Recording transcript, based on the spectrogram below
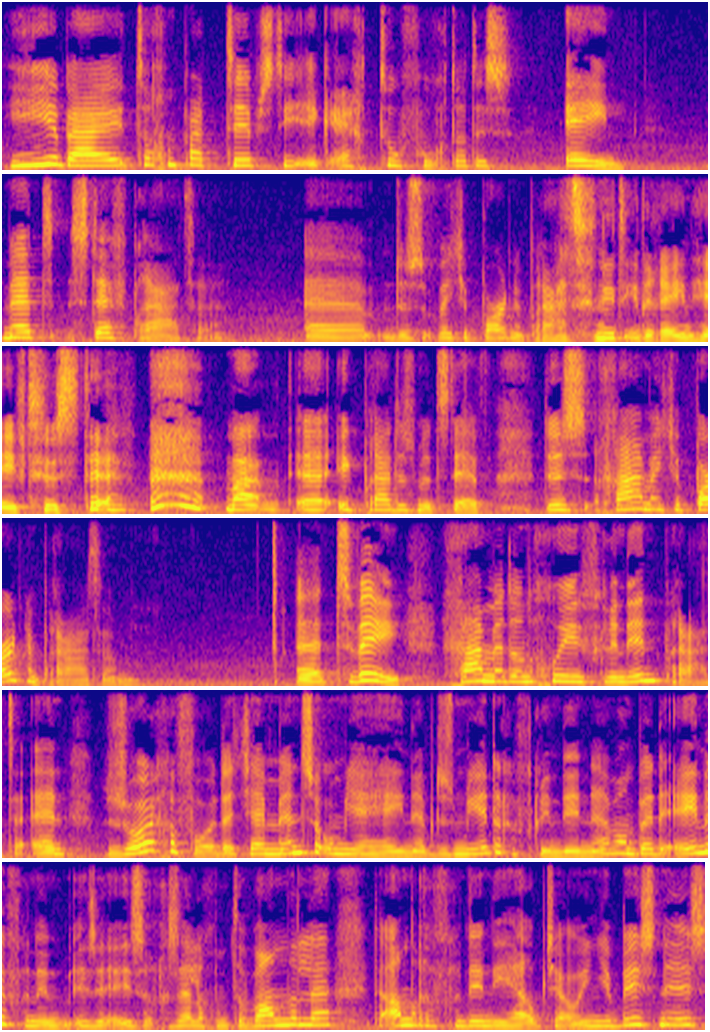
hierbij toch een paar tips die ik echt toevoeg. Dat is één met Stef praten. Uh, dus met je partner praten. Niet iedereen heeft een Stef. Maar uh, ik praat dus met Stef. Dus ga met je partner praten. Uh, twee, ga met een goede vriendin praten. En zorg ervoor dat jij mensen om je heen hebt. Dus meerdere vriendinnen. Want bij de ene vriendin is, is het gezellig om te wandelen. De andere vriendin die helpt jou in je business.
